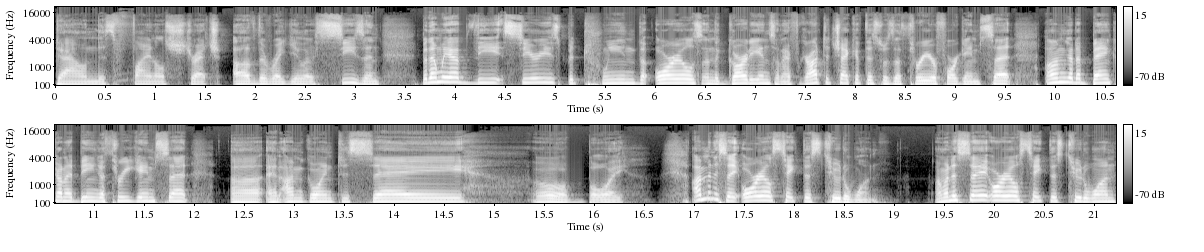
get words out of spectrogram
down this final stretch of the regular season. But then we have the series between the Orioles and the Guardians, and I forgot to check if this was a three or four game set. I'm going to bank on it being a three game set, uh, and I'm going to say, oh boy. I'm going to say Orioles take this two to one. I'm going to say Orioles take this 2 to 1,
